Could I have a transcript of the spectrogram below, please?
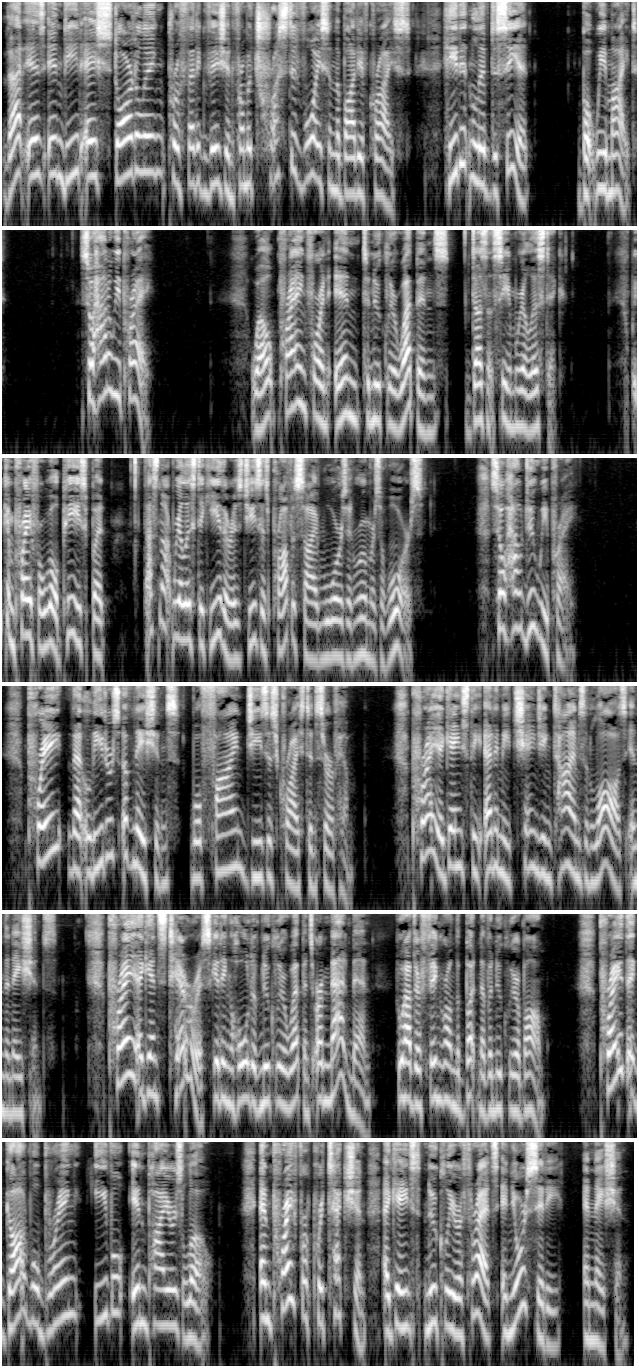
That is indeed a startling prophetic vision from a trusted voice in the body of Christ. He didn't live to see it, but we might. So, how do we pray? Well, praying for an end to nuclear weapons doesn't seem realistic. We can pray for world peace, but that's not realistic either, as Jesus prophesied wars and rumors of wars. So, how do we pray? Pray that leaders of nations will find Jesus Christ and serve him. Pray against the enemy changing times and laws in the nations. Pray against terrorists getting hold of nuclear weapons or madmen who have their finger on the button of a nuclear bomb. Pray that God will bring evil empires low. And pray for protection against nuclear threats in your city and nation.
